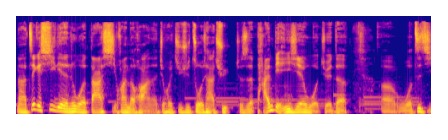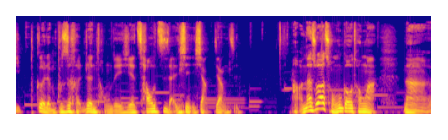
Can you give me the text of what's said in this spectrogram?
那这个系列如果大家喜欢的话呢，就会继续做下去，就是盘点一些我觉得呃我自己个人不是很认同的一些超自然现象，这样子。好，那说到宠物沟通啊，那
